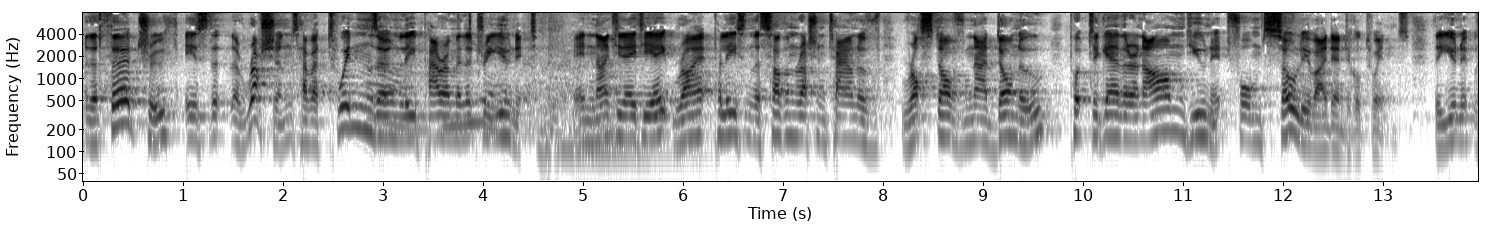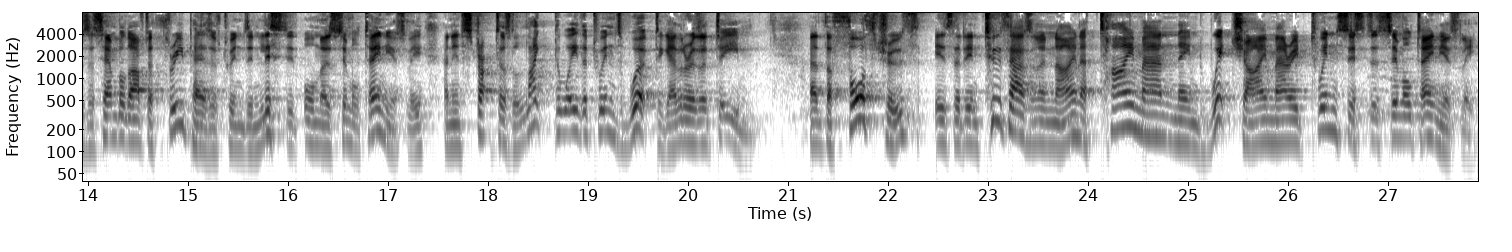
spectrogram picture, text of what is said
the third truth is that the Russians have a twins only paramilitary unit. In 1988, riot police in the southern Russian town of Rostov na Donu put together an armed unit formed solely of identical twins. The unit was assembled after three pairs of twins enlisted almost simultaneously, and instructors liked the way the twins worked together as a team. Uh, the fourth truth is that in 2009, a Thai man named Wichai married twin sisters simultaneously.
